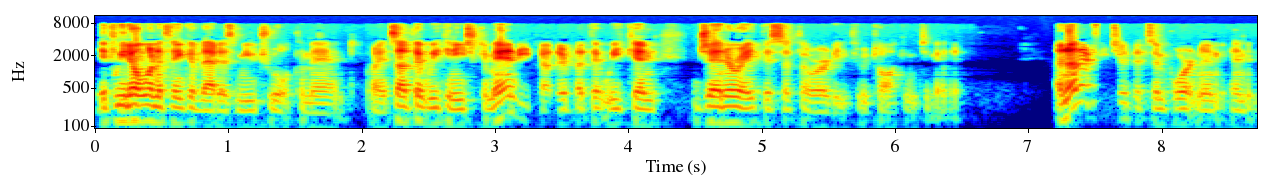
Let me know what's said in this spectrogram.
if we don't want to think of that as mutual command, right? It's not that we can each command each other, but that we can generate this authority through talking together. Another feature that's important and, and,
